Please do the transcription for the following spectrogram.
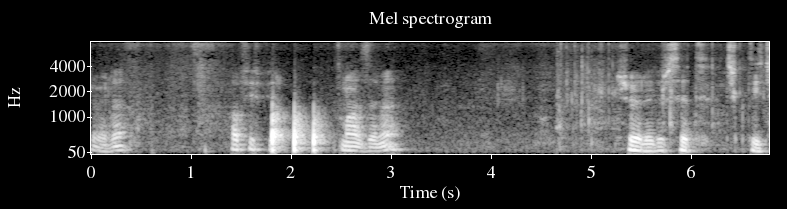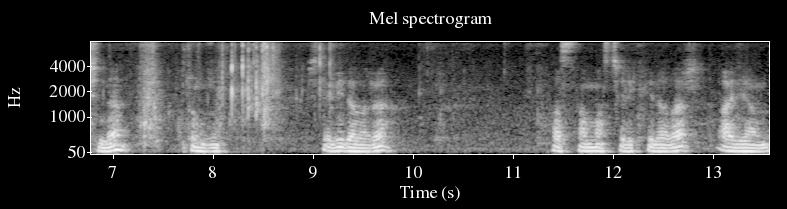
Şöyle hafif bir malzeme. Şöyle bir set çıktı içinden. Kutumuzun işte vidaları, paslanmaz çelik vidalar, alyan,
